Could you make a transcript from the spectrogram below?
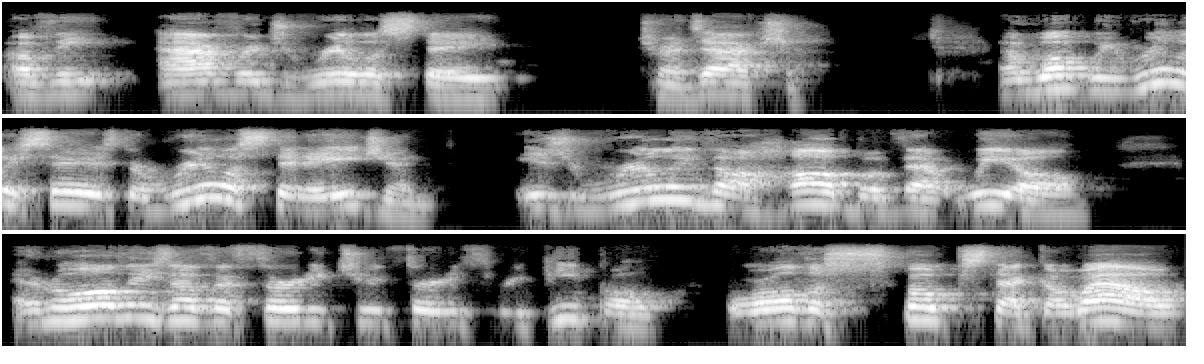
of the average real estate transaction. And what we really say is the real estate agent is really the hub of that wheel. And all these other 32, 33 people are all the spokes that go out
